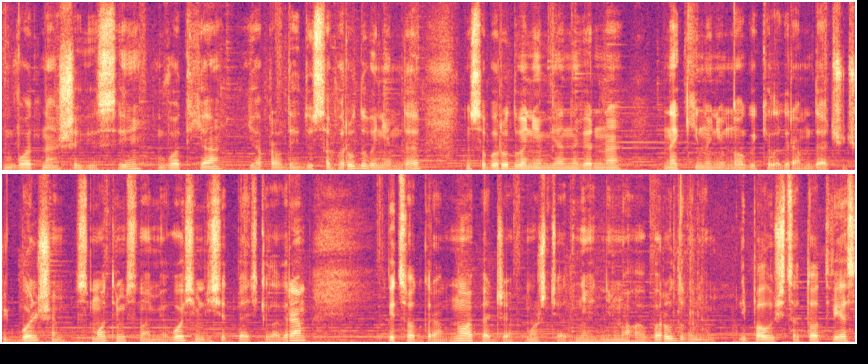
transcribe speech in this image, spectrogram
Вот наши весы. Вот я. Я, правда, иду с оборудованием, да? Но с оборудованием я, наверное, накину немного килограмм, да, чуть-чуть больше. Смотрим с вами 85 килограмм. 500 грамм. Но опять же, можете отнять немного оборудования и получится тот вес,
